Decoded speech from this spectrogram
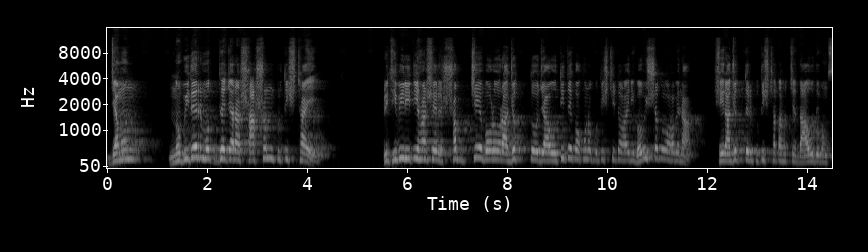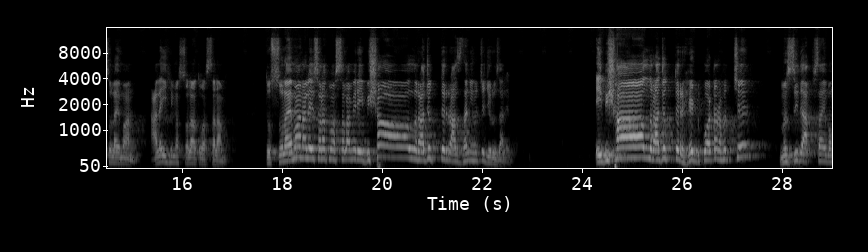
যেমন নবীদের মধ্যে যারা শাসন প্রতিষ্ঠায় পৃথিবীর ইতিহাসের সবচেয়ে বড় রাজত্ব যা অতীতে কখনো প্রতিষ্ঠিত হয়নি, ভবিষ্যতেও হবে না, সেই রাজত্বের প্রতিষ্ঠাতা হচ্ছে দাউদ এবং সোলাইমান। আলাইহিমা সালাতাম তো সোলাইমান আলাই সালাতামের এই বিশাল রাজত্বের রাজধানী হচ্ছে জেরুজালেম। এই বিশাল রাজত্বের হেডকোয়ার্টার হচ্ছে মসজিদ আকসা এবং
